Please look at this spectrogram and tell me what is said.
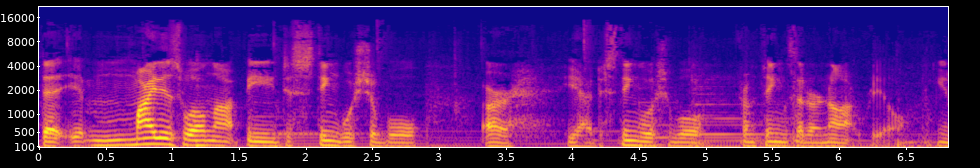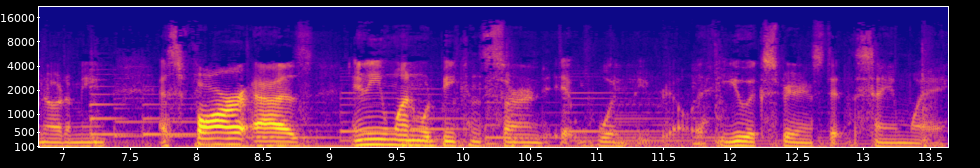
that it might as well not be distinguishable or yeah, distinguishable from things that are not real. You know what I mean? As far as anyone would be concerned, it would be real if you experienced it the same way.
